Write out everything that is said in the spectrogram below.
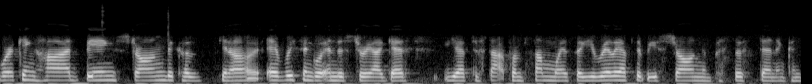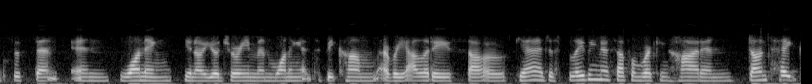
working hard, being strong because, you know, every single industry, I guess, you have to start from somewhere. So you really have to be strong and persistent and consistent in wanting, you know, your dream and wanting it to become a reality. So yeah, just believing in yourself and working hard and don't take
